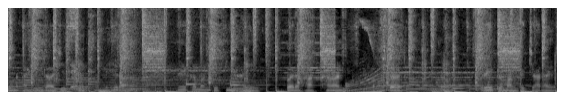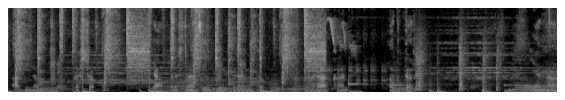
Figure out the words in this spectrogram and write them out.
दोन आहे राजेश मेहरा. पर्याय क्रमांक तीन आहे फरहा खान. अख्तर पर्याय क्रमांक चार आहे अभिनव कश्यप. या प्रश्नाचे उत्तर आहे मित्र हो खान अख्तर. यांना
